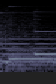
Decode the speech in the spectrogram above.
you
